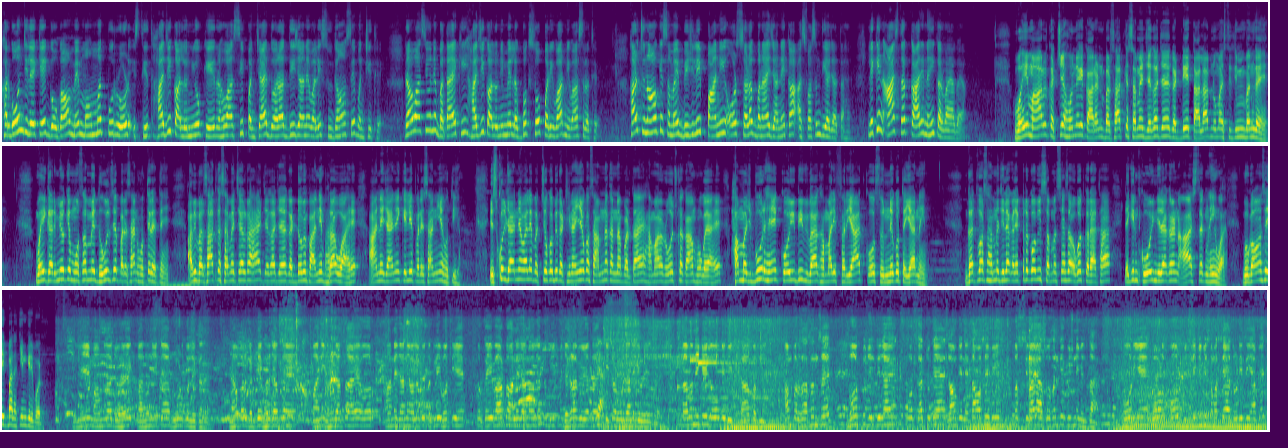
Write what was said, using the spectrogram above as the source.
खरगोन ज़िले के गोगांव में मोहम्मदपुर रोड स्थित हाजी कॉलोनियों के रहवासी पंचायत द्वारा दी जाने वाली सुविधाओं से वंचित है। रहवासियों ने बताया कि हाजी कॉलोनी में लगभग 100 परिवार निवासरत है। हर चुनाव के समय बिजली, पानी और सड़क बनाए जाने का आश्वासन दिया जाता है, लेकिन आज तक कार्य नहीं करवाया गया। वही मार्ग कच्चे होने के कारण बरसात के समय जगह जगह गड्ढे, तालाब नुमा स्थिति में बन गए हैं। वही गर्मियों के मौसम में धूल से परेशान होते रहते हैं। अभी बरसात का समय चल रहा है, जगह जगह गड्ढों में पानी भरा हुआ है, आने जाने के लिए परेशानियाँ होती हैं। स्कूल जाने वाले बच्चों को भी कठिनाइयों का सामना करना पड़ता है। हमारा रोज़ का काम हो गया है। हम मजबूर हैं, कोई भी विभाग हमारी फरियाद को सुनने को तैयार नहीं। गत वर्ष हमने जिला कलेक्टर को भी समस्या से अवगत कराया था, लेकिन कोई निराकरण आज तक नहीं हुआ है। गुड़गांव से इकबाल हकीम की रिपोर्ट। ये मामला जो है, कॉलोनी का रोड को लेकर है। यहाँ पर गड्ढे भर जाते हैं पानी भर जाता है और आने जाने वालों को तकलीफ़ होती है और कई बार तो आने जाने वालों के बीच में झगड़ा भी हो जाता है कीचड़ उड़ जाने की वजह से। कॉलोनी के लोगों के बीच आपस में। हम प्रशासन से बहुत कुछ इल्तिजा और कर चुके हैं गाँव के नेताओं से भी बस सिवाय आश्वासन के कुछ नहीं मिलता है। और ये रोड और बिजली की भी समस्या है थोड़ी थी यहाँ पे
